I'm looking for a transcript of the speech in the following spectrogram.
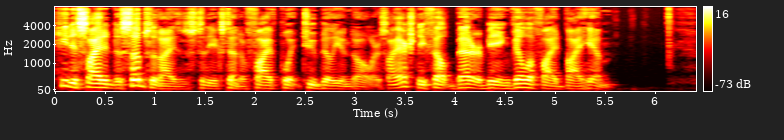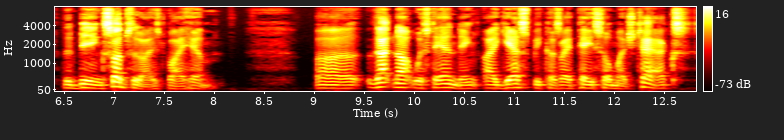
he decided to subsidize us to the extent of $5.2 billion. I actually felt better being vilified by him than being subsidized by him. Uh, that notwithstanding, I guess because I pay so much tax,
